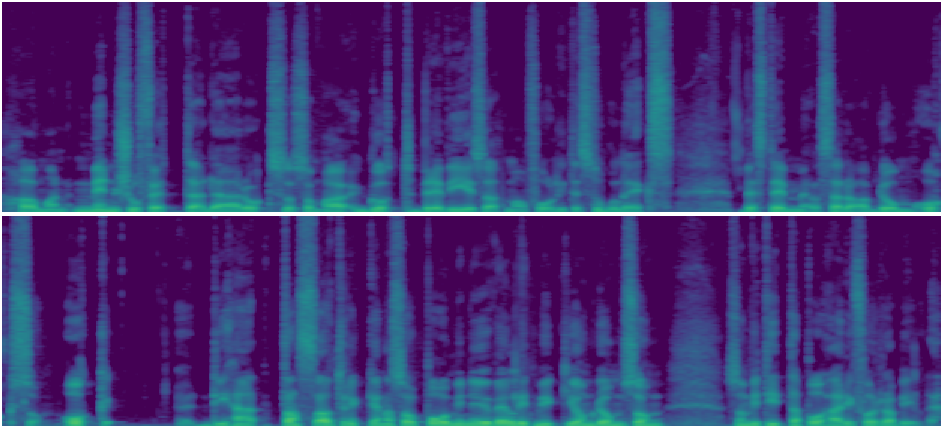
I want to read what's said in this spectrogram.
har man människofötter där också som har gått bredvid så att man får lite storleksbestämmelser av dem också. Och de här tassavtrycken så påminner ju väldigt mycket om de som, som vi tittade på här i förra bilden.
